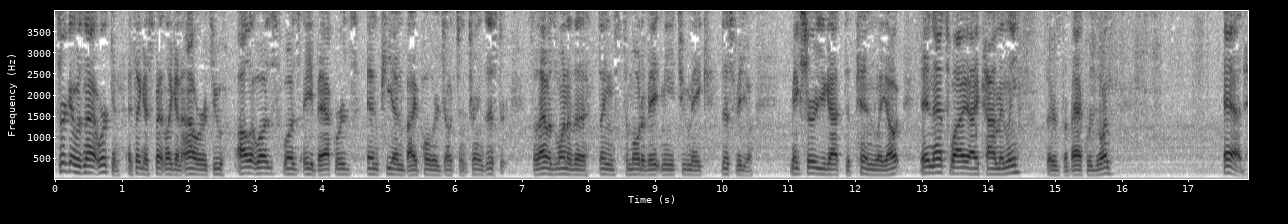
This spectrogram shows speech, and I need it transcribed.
circuit was not working. I think I spent like an hour or two. All it was was a backwards NPN bipolar junction transistor. So that was one of the things to motivate me to make this video. Make sure you got the pin layout and that's why I commonly there's the backwards one. Add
